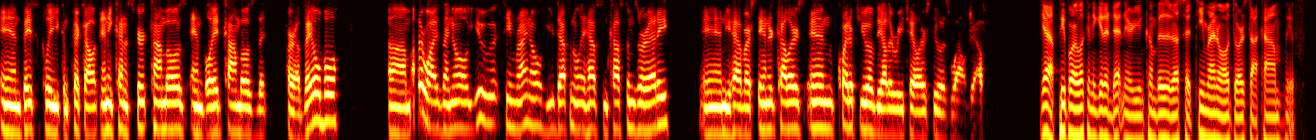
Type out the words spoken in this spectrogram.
And basically, you can pick out any kind of skirt combos and blade combos that are available. Um, otherwise, I know you, Team Rhino, you definitely have some customs already and you have our standard colors, and quite a few of the other retailers do as well, Jeff. Yeah, if people are looking to get a detonator, you can come visit us at teamrhinooutdoors.com. We have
